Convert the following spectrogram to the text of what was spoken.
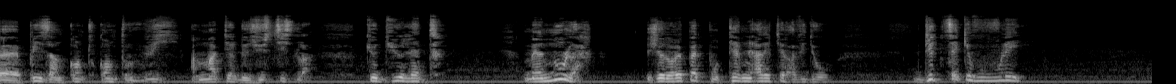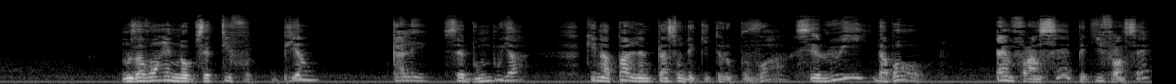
euh, pris en compte contre lui en matière de justice, là. Que Dieu l'aide. Mais nous, là, je le répète pour terminer, arrêtez la vidéo. Dites ce que vous voulez. Nous avons un objectif bien calé. C'est Doumbouya qui n'a pas l'intention de quitter le pouvoir. C'est lui, d'abord, un Français, petit Français,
